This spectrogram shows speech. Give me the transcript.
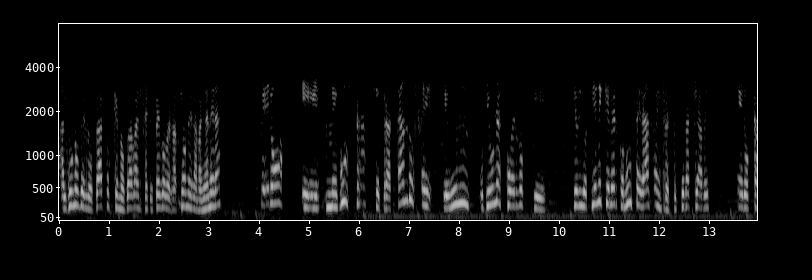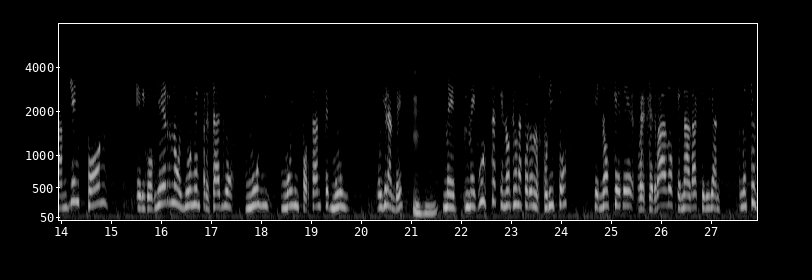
algunos de los datos que nos daba el secretario de Gobernación en la mañanera, pero eh, me gusta que tratándose de un, de un acuerdo que, yo digo, tiene que ver con un pedazo de infraestructura clave, pero también con el gobierno y un empresario muy, muy importante, muy, muy grande. me, me gusta que no sea un acuerdo en lo oscurito, que no quede reservado, que nada, que digan, estos,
